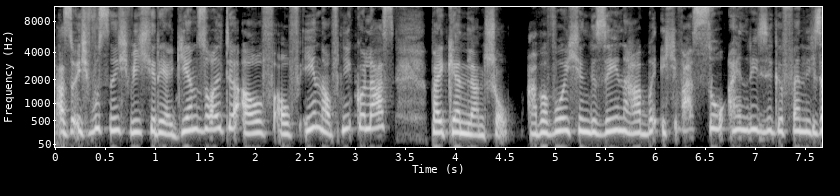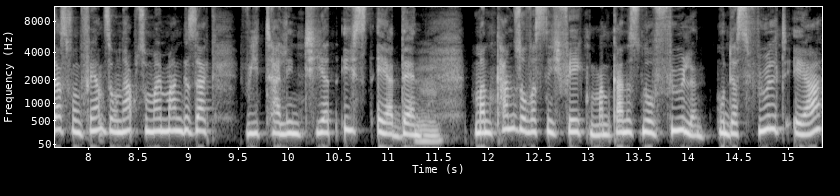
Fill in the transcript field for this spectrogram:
Also ich wusste nicht, wie ich reagieren sollte auf, auf ihn, auf Nicolas bei Kennenlernshow. Aber wo ich ihn gesehen habe, ich war so ein riesiger Fan. Ich saß vom Fernseher und habe zu meinem Mann gesagt, wie talentiert ist er denn? Mhm. Man kann sowas nicht faken, man kann es nur fühlen. Und das fühlt er,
